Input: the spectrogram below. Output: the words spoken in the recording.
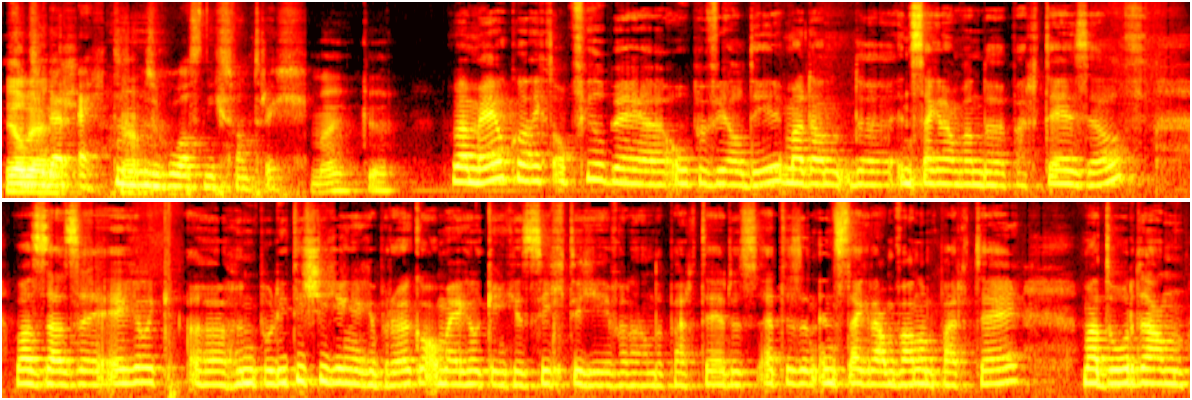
Heel je daar echt ja. zo goed als niks van terug. Okay. Wat mij ook wel echt opviel bij uh, Open VLD, maar dan de Instagram van de partij zelf, was dat ze eigenlijk uh, hun politici gingen gebruiken om eigenlijk een gezicht te geven aan de partij. Dus het is een Instagram van een partij, maar door dan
